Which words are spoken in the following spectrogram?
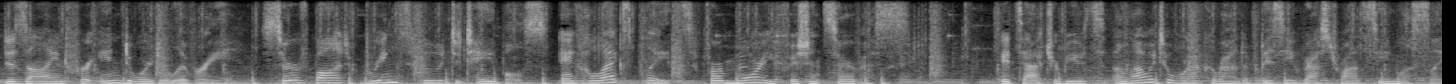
Designed for indoor delivery, ServBot brings food to tables and collects plates for more efficient service. Its attributes allow it to work around a busy restaurant seamlessly.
